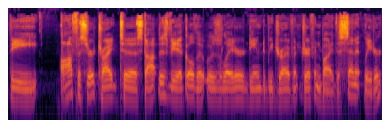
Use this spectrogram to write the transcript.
the officer tried to stop this vehicle that was later deemed to be driven, driven by the Senate leader.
